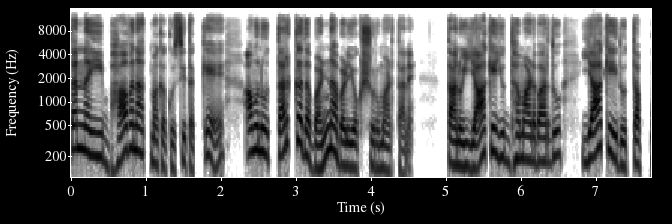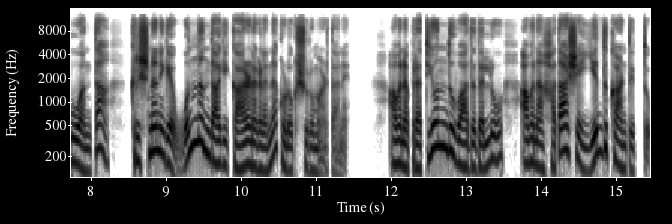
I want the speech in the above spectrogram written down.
ತನ್ನ ಈ ಭಾವನಾತ್ಮಕ ಕುಸಿತಕ್ಕೆ ಅವನು ತರ್ಕದ ಬಣ್ಣ ಬಳಿಯೋಕ್ ಶುರು ಮಾಡ್ತಾನೆ. ತಾನು ಯಾಕೆ ಯುದ್ಧ ಮಾಡಬಾರ್ದು, ಯಾಕೆ ಇದು ತಪ್ಪು ಅಂತ ಕೃಷ್ಣನಿಗೆ ಒಂದೊಂದಾಗಿ ಕಾರಣಗಳನ್ನ ಕೊಡೋಕ್ ಶುರು ಮಾಡ್ತಾನೆ. ಅವನ ಪ್ರತಿಯೊಂದು ವಾದದಲ್ಲೂ ಅವನ ಹತಾಶೆ ಎದ್ದು ಕಾಣ್ತಿತ್ತು.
